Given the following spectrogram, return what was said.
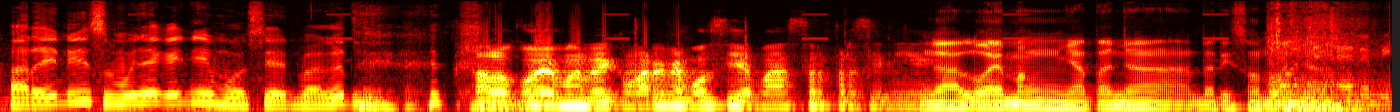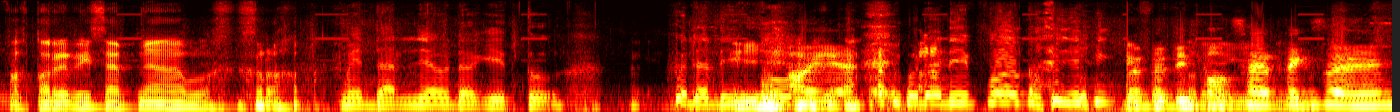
Hari ini semuanya kayaknya emosian banget ya. Kalau gue emang dari kemarin emosi ya mas server sini. Enggak, lu emang nyatanya dari sononya. Factory resetnya, bro. Medannya udah gitu. Udah Iya. default. Oh iya, Udah default anjing. udah default setting saya.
